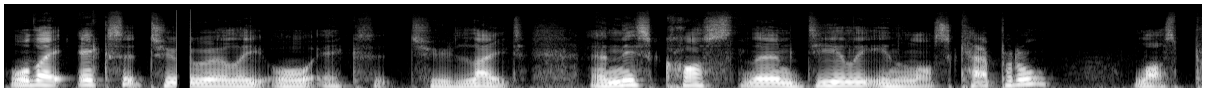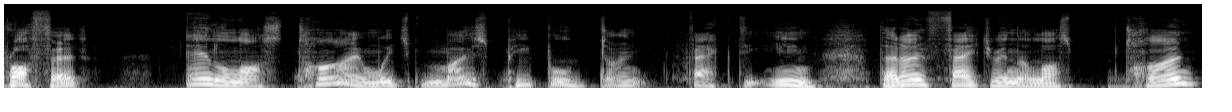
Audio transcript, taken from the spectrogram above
or they exit too early or exit too late. And this costs them dearly in lost capital, lost profit, and lost time, which most people don't factor in. They don't factor in the lost time,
